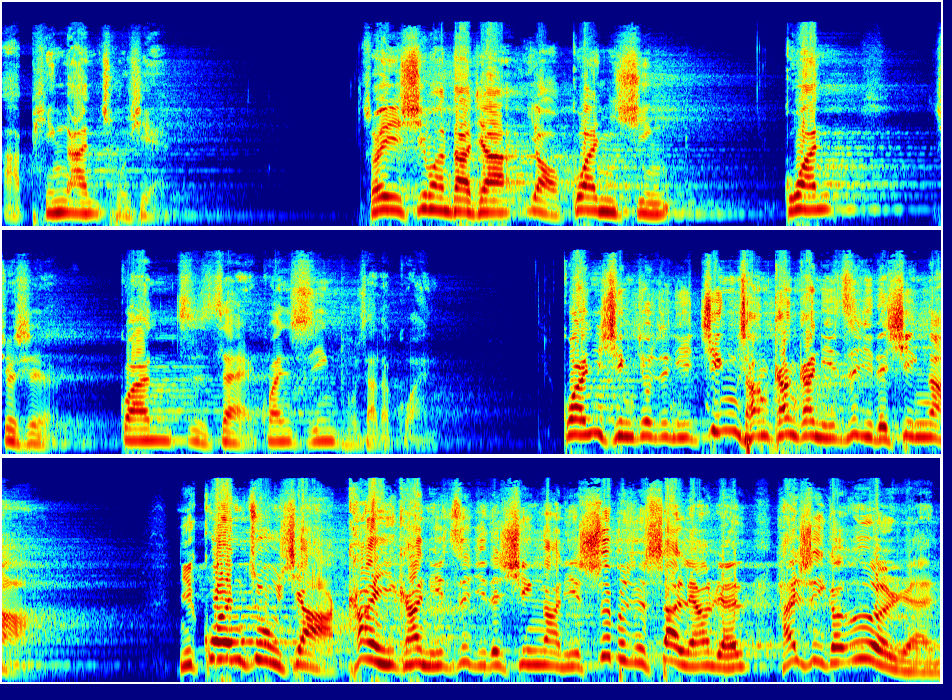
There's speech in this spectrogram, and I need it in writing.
啊平安出现。所以希望大家要关心，观就是观自在观世音菩萨的观，关心就是你经常看看你自己的心啊，你关注下看一看你自己的心啊，你是不是善良人还是一个恶人？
